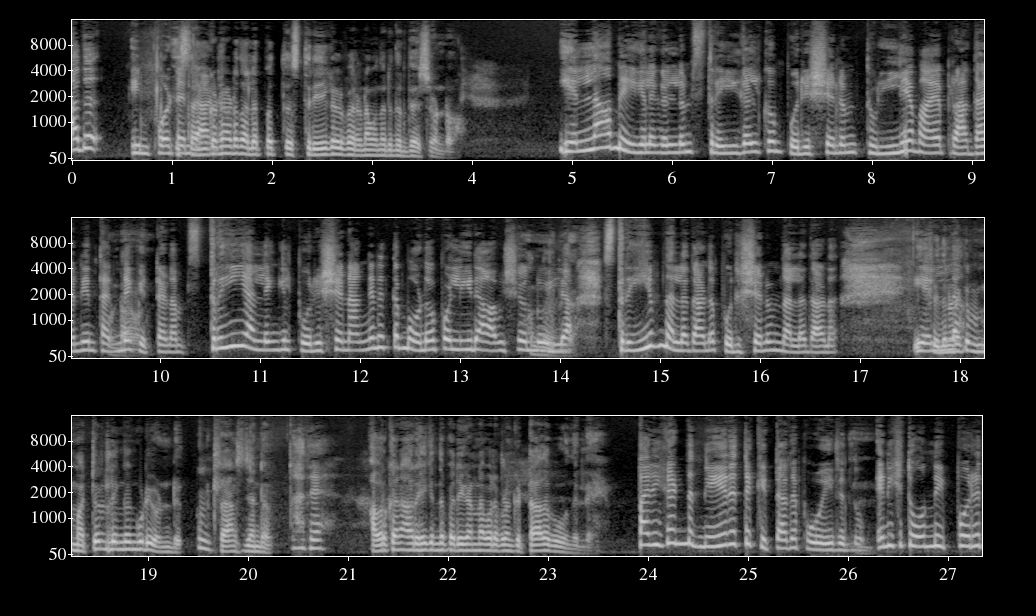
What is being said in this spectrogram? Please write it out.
അത് ഇമ്പോർട്ടന്റ് തലപ്പത്ത് സ്ത്രീകൾ വരണമെന്നൊരു നിർദ്ദേശമുണ്ടോ? എല്ലാ മേഖലകളിലും സ്ത്രീകൾക്കും പുരുഷനും തുല്യമായ പ്രാധാന്യം തന്നെ കിട്ടണം. സ്ത്രീ അല്ലെങ്കിൽ പുരുഷൻ അങ്ങനത്തെ മോണോപൊള്ളിയുടെ ആവശ്യമൊന്നുമില്ല. സ്ത്രീയും നല്ലതാണ് പുരുഷനും നല്ലതാണ്. ഇതിനിടയ്ക്ക് മറ്റൊരു ലിംഗം കൂടി ഉണ്ട്. ട്രാൻസ്ജെൻഡർ അതെ. അവർക്ക് അർഹിക്കുന്ന പരിഗണന പലപ്പോഴും കിട്ടാതെ പോകുന്നില്ലേ? പരിഗണന നേരത്തെ കിട്ടാതെ പോയിരുന്നു. എനിക്ക് തോന്നുന്നു ഇപ്പൊ ഒരു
